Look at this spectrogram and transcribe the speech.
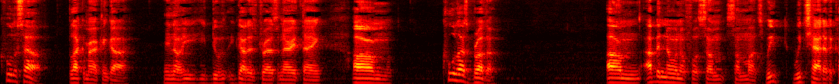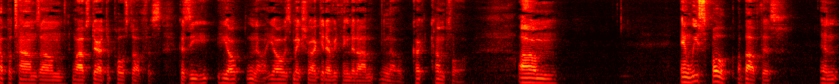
cool as hell, black American guy. You know, he he do he got his dress and everything. Um, cool as brother. Um, I've been knowing him for some some months. We we chatted a couple times um while I was there at the post office because he he you know he always makes sure I get everything that I'm you know come for. Um, and we spoke about this in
